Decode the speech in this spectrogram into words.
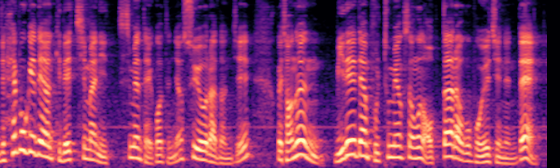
이제 회복에 대한 기대치만 있으면 되거든요. 수요라든지. 저는 미래에 대한 불투명성은 없다라고 보여지는데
